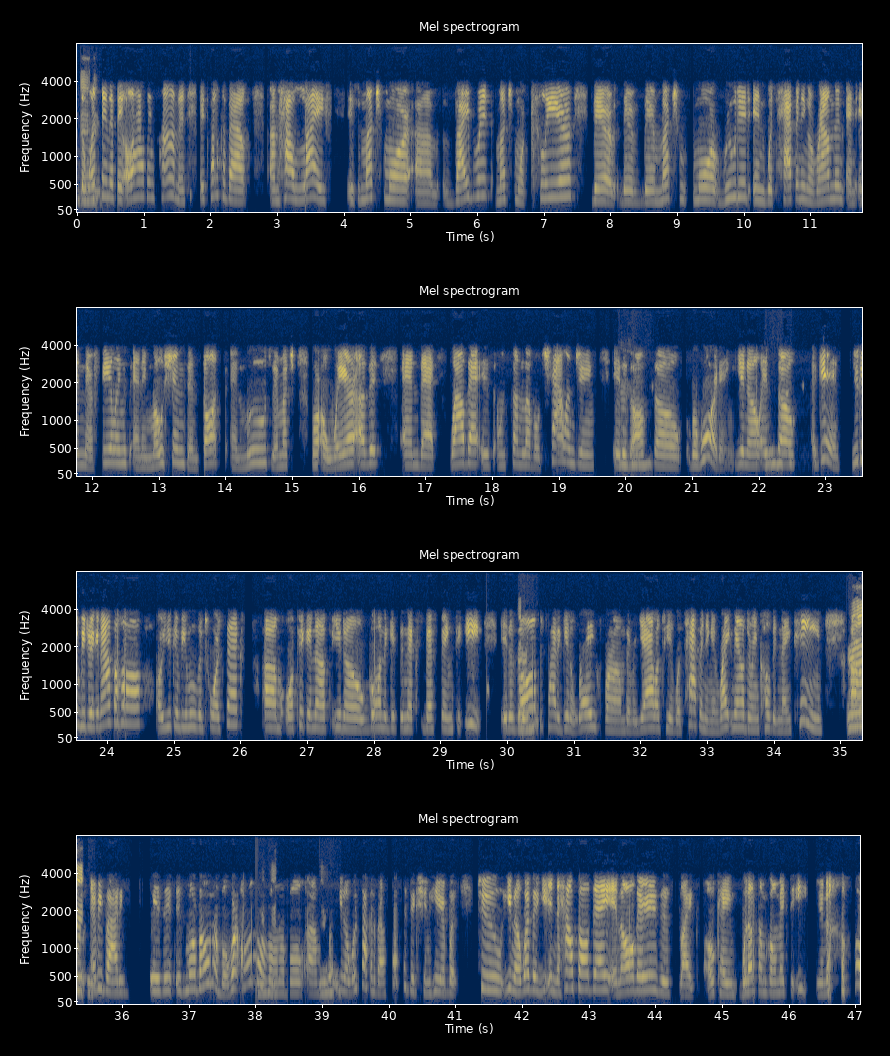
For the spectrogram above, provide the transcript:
the mm-hmm. one thing that they all have in common, they talk about um, how life is much more um, vibrant, much more clear. They're they're they're much more rooted in what's happening around them and in their feelings and emotions and thoughts and moods. They're much more aware of it, and that while that is on some level challenging, it mm-hmm. is also rewarding. You know, and mm-hmm. so again, you can be drinking alcohol or you can be moving towards sex um, or picking up, you know, going to get the next best thing to eat. It is mm-hmm. all to try to get away from the reality of what's happening. And right now during COVID 19, um, mm-hmm. everybody is it is more vulnerable. We're all more mm-hmm. vulnerable. Um, mm-hmm. You know, we're talking about sex addiction here, but to you know whether you're in the house all day and all there is is like, okay, what else I'm gonna make to eat? You know,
